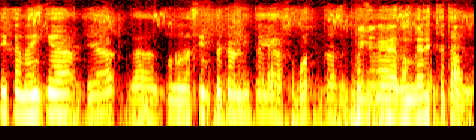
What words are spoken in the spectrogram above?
fijan ahí que ya, ya la, con una simple tablita ya soporta, después yo le voy a cambiar esta tabla,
